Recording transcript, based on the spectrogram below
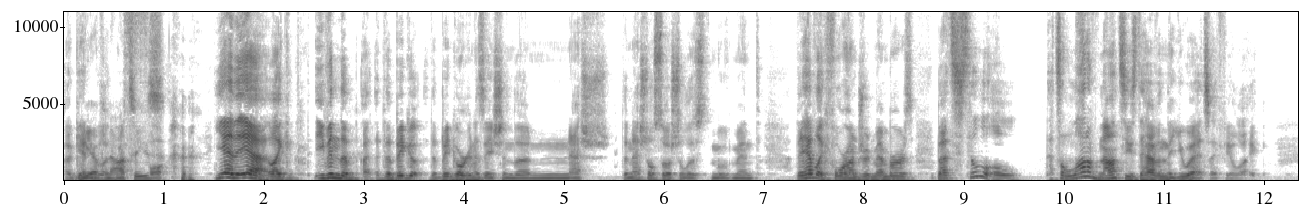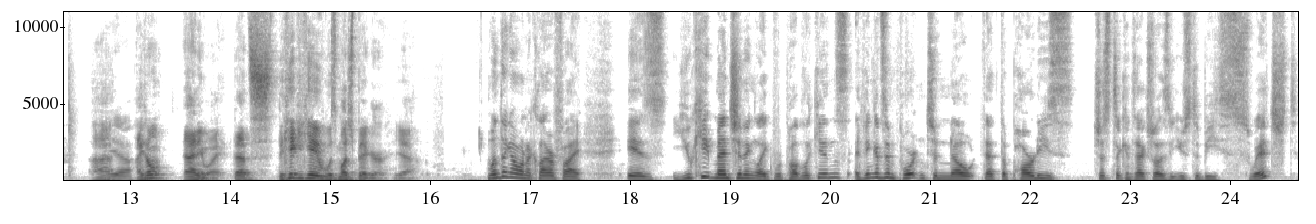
again, We have like, Nazis. fought- Yeah, yeah, like even the uh, the big the big organization, the Nash, the National Socialist Movement, they have like 400 members, but that's still a that's a lot of Nazis to have in the U.S. I feel like. Uh, Yeah. I don't. Anyway, that's the KKK was much bigger. Yeah. One thing I want to clarify is you keep mentioning like Republicans. I think it's important to note that the parties, just to contextualize, it used to be switched,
